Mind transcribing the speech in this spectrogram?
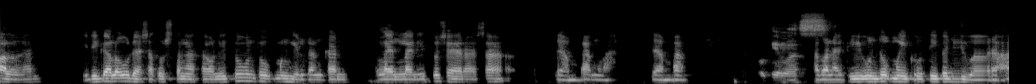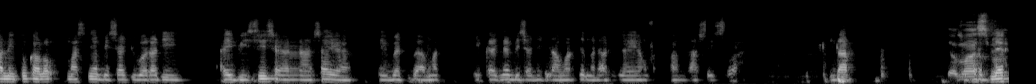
awal kan. Jadi kalau udah satu setengah tahun itu untuk menghilangkan line-line itu saya rasa gampang lah, gampang. Oke mas. Apalagi untuk mengikuti kejuaraan itu kalau masnya bisa juara di IBC saya rasa ya hebat banget. Ikannya bisa ditawar dengan harga yang fantastis lah. Mantap. Ya, Super mas. Black.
